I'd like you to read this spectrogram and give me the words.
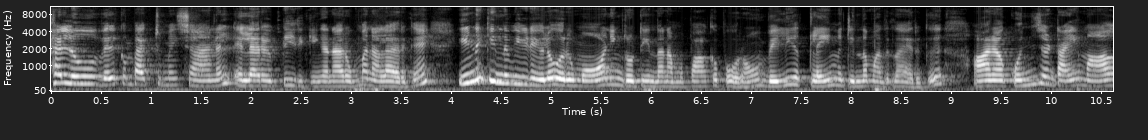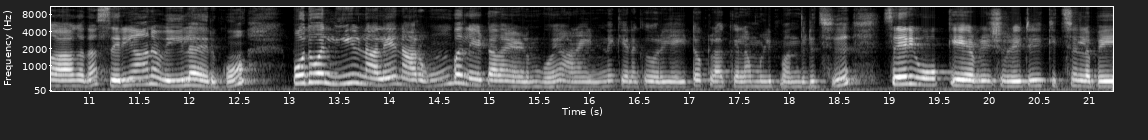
Hello welcome back to my channel எல்லோரும் எப்படி இருக்கீங்க? நான் ரொம்ப நல்லா இருக்கேன். இன்னைக்கு இந்த வீடியோவில் ஒரு மார்னிங் ரொட்டீன் தான் நம்ம பார்க்க போகிறோம் வெளியே கிளைமேட் இந்த மாதிரி தான் இருக்குது ஆனால் கொஞ்சம் டைம் ஆக ஆக தான் சரியான வெயிலாக இருக்கும். பொதுவாக லீவ்னாலே நான் ரொம்ப லேட்டாக தான் எழும்புவேன். ஆனால் இன்றைக்கி எனக்கு ஒரு எயிட் ஓ கிளாக் எல்லாம் முழிப்பு வந்துடுச்சு. சரி ஓகே அப்படின்னு சொல்லிட்டு கிச்சனில் போய்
